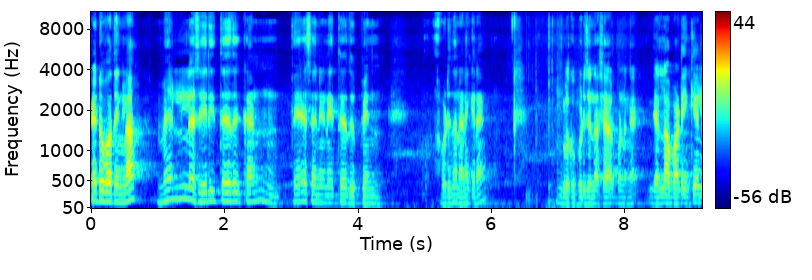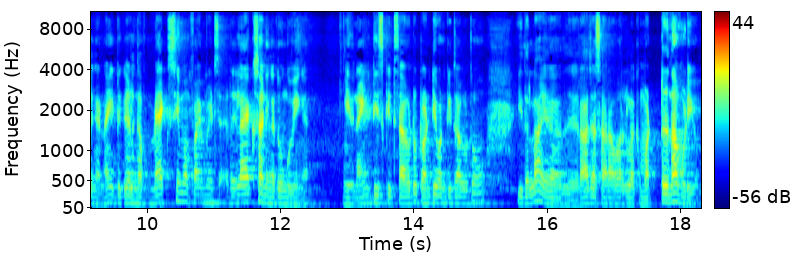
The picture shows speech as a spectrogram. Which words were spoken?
கேட்டு பார்த்தீங்களா? மெல்ல சிரித்தது கண் பேச நினைத்தது பெண். அப்படி தான் நினைக்கிறேன். உங்களுக்கு பிடிச்சிருந்தா ஷேர் பண்ணுங்கள் எல்லா பாட்டையும் கேளுங்க. நைட்டு கேளுங்க. மேக்ஸிமம் ஃபைவ் மினிட்ஸ் ரிலாக்ஸாக நீங்கள் தூங்குவீங்க. இது நைன்டிஸ் கிட்ஸ் ஆகட்டும் டுவெண்ட்டி ஒன் கிட்ஸ் ஆகட்டும் இதெல்லாம் அது ராஜா சார் அவர்களுக்கு மட்டும்தான் முடியும்.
